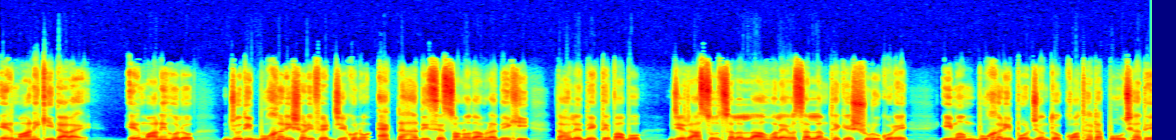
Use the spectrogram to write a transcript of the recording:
এর মানে কি দাঁড়ায়? এর মানে হল, যদি বুখারি শরীফের যে কোনো একটা হাদিসের সনদ আমরা দেখি, তাহলে দেখতে পাব যে রাসুল সাল্লাহ আলাইসাল্লাম থেকে শুরু করে ইমাম বুখারি পর্যন্ত কথাটা পৌঁছাতে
